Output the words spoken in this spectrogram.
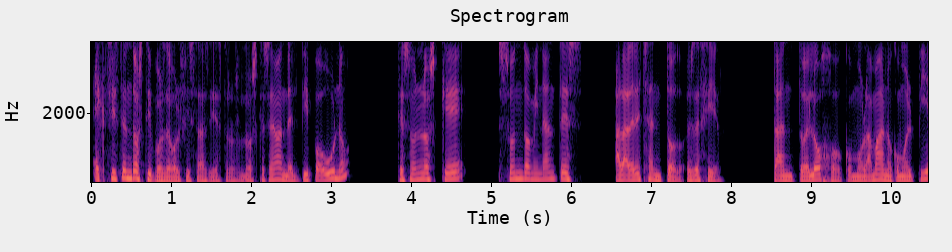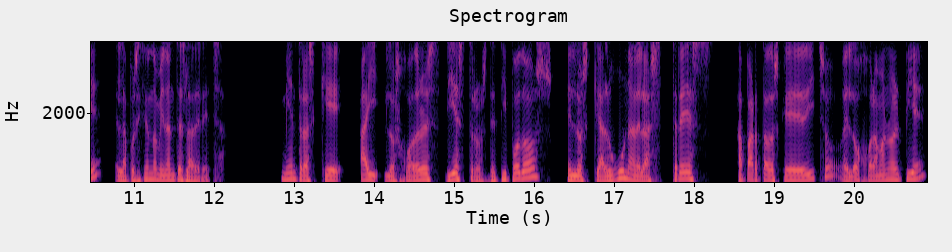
Existen dos tipos de golfistas diestros, los que se llaman del tipo 1, que son los que son dominantes a la derecha en todo, es decir, tanto el ojo como la mano como el pie, la posición dominante es la derecha. Mientras que hay los jugadores diestros de tipo 2 en los que alguna de las tres apartados que he dicho, el ojo, la mano, el pie,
